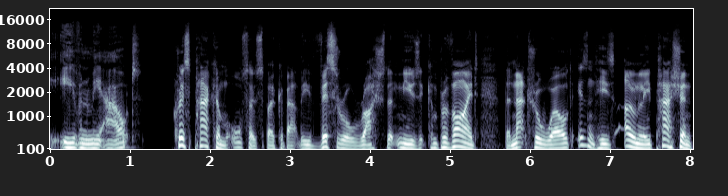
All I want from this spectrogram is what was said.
even me out. Chris Packham also spoke about the visceral rush that music can provide. The natural world isn't his only passion.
